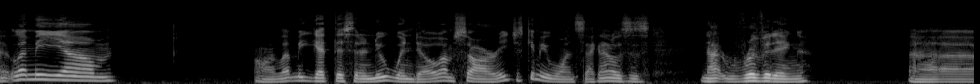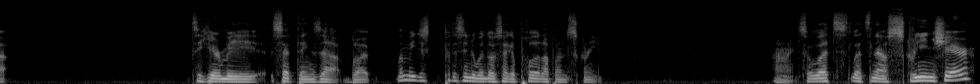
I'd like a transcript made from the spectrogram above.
Let me um oh, let me get this in a new window. I'm sorry. Just give me one second. I know this is not riveting uh to hear me set things up, but let me just put this into window so I can pull it up on screen. All right, so let's let's now screen share.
